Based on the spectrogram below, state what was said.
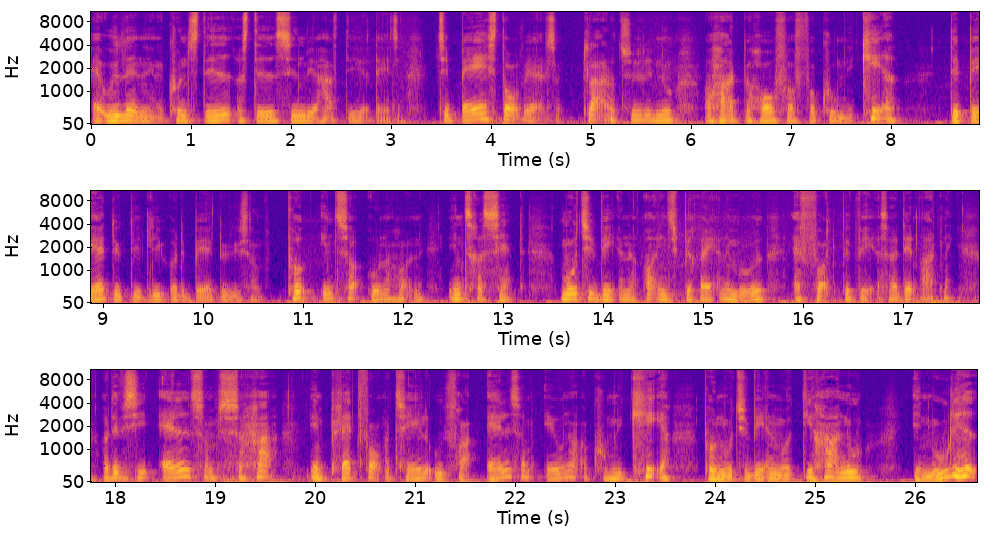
er udlændingerne kun steget og steget, siden vi har haft de her data. Tilbage står vi altså klart og tydeligt nu og har et behov for at få kommunikeret det bæredygtige liv og det bæredygtige samfund på en så underholdende, interessant, motiverende og inspirerende måde, at folk bevæger sig i den retning. Og det vil sige, alle, som så har en platform at tale ud fra, alle, som evner at kommunikere på en motiverende måde, de har nu en mulighed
